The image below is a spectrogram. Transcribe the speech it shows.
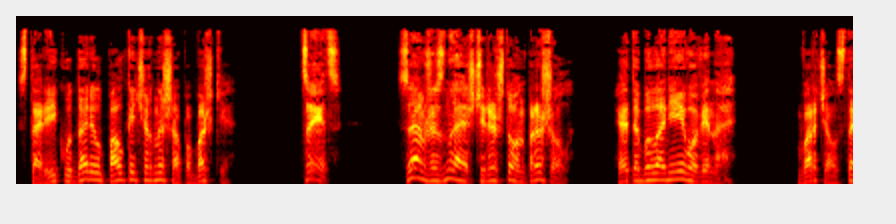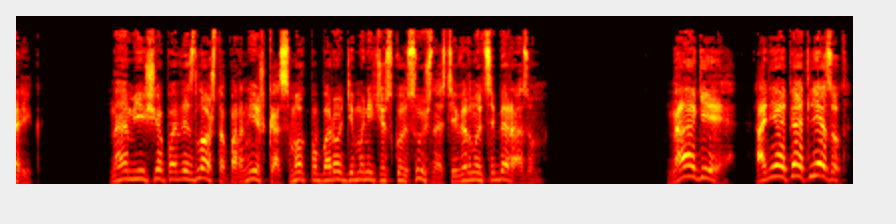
Старик ударил палкой черныша по башке. «Цыц! Сам же знаешь, через что он прошел. Это была не его вина», — ворчал старик. «Нам еще повезло, что парнишка смог побороть демоническую сущность и вернуть себе разум». «Наги! Они опять лезут!»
